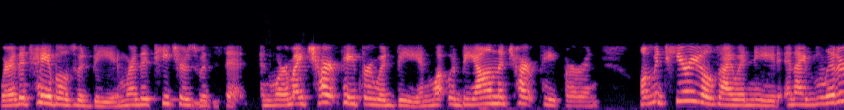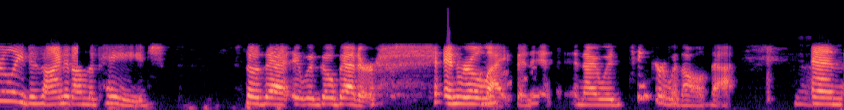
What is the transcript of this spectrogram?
where the tables would be and where the teachers would sit and where my chart paper would be and what would be on the chart paper and what materials I would need, and I literally design it on the page so that it would go better in real mm-hmm. life, and and I would tinker with all of that. Yeah. And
